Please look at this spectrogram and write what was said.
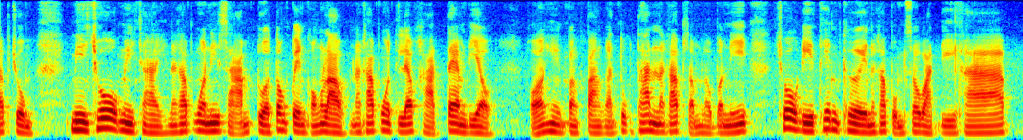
รับชม มีโชคมีชัยนะครับงวดนี้ 3 ตัวต้องเป็นของเรานะครับงวดที่แล้วขาดแต้มเดียว ขอให้เฮงปังๆกันทุกท่านนะครับสำหรับวันนี้โชคดีเท่นเคยนะครับ ผมสวัสดีครับ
